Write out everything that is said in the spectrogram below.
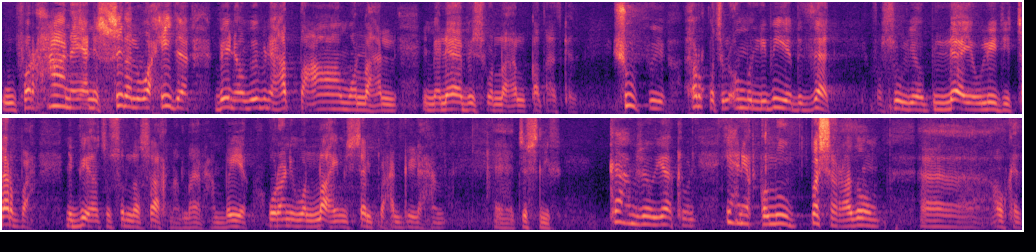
وفرحانة يعني الصلة الوحيدة بينها وبينها هالطعام والله الملابس والله هالقطعه كذا. شوف في حرقة الأم الليبية بالذات. فصوليا بالله يا وليدي تربح. نبيها توصل لها ساخنه الله يرحم بيك. وراني والله مستلفه حق اللحم. آه تسليف. كامزه وياكلون يعني قلوب بشر هذوم. آه أو كذا.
